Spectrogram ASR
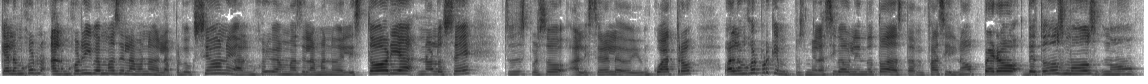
que a lo mejor, a lo mejor iba más de la mano de la producción, a lo mejor iba más de la mano de la historia, no lo sé, entonces por eso a la historia le doy un 4, o a lo mejor porque pues me las iba oliendo todas tan fácil, ¿no? Pero de todos modos, no,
